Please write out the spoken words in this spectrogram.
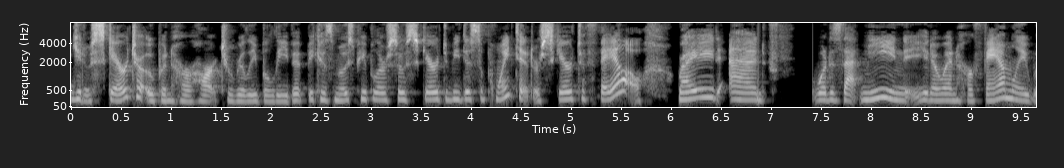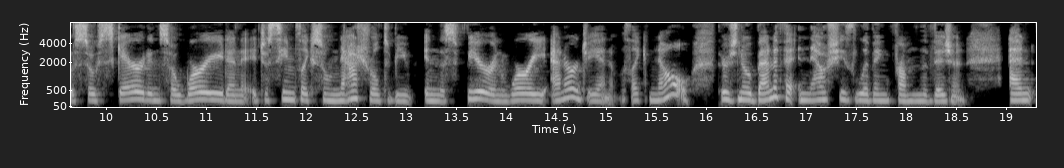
you know, scared to open her heart to really believe it because most people are so scared to be disappointed or scared to fail. Right. And what does that mean? You know, and her family was so scared and so worried. And it just seems like so natural to be in this fear and worry energy. And it was like, no, there's no benefit. And now she's living from the vision. And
